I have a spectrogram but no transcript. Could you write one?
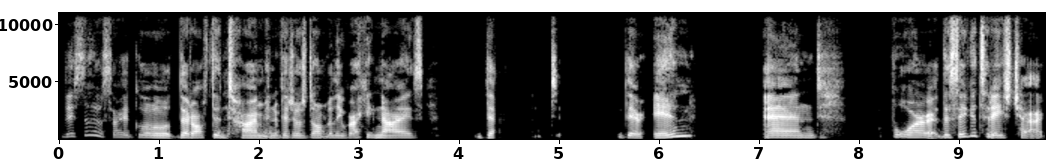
This is a cycle that oftentimes individuals don't really recognize that they're in. And for the sake of today's chat,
